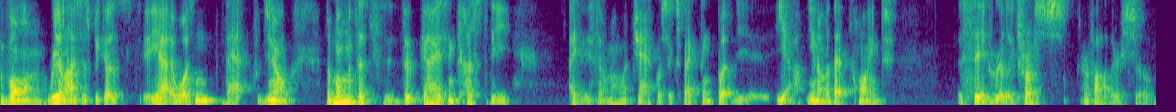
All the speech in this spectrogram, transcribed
Vaughn realizes because yeah, it wasn't that you know, the moment that the, the guy is in custody, I don't know what Jack was expecting, but yeah, you know, at that point, Sid really trusts her father, so.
